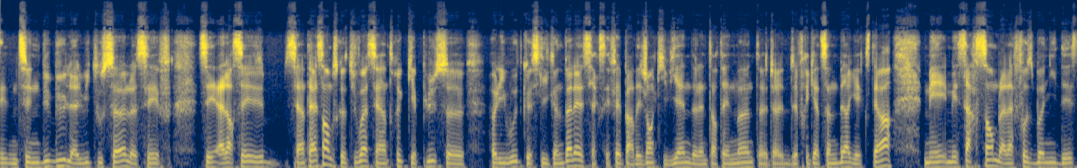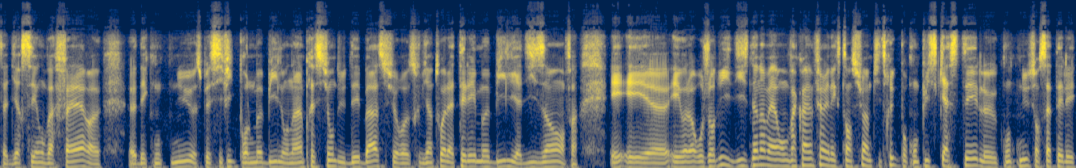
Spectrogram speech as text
une, une, bubule à lui tout seul. C'est alors c'est intéressant parce que tu vois, c'est un truc qui est plus Hollywood que Silicon Valley c'est-à-dire que c'est fait par des gens qui viennent de l'entertainment, euh, Jeffrey Katzenberg, etc. Mais, mais ça ressemble à la fausse bonne idée, c'est-à-dire c'est on va faire euh, euh, des contenus spécifiques pour le mobile. On a l'impression du débat sur, souviens-toi, la télé mobile il y a 10 ans. Enfin, et, et, alors aujourd'hui ils disent non non mais on va quand même faire une extension, un petit truc pour qu'on puisse caster le contenu sur sa télé.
